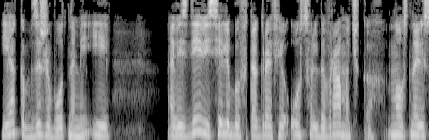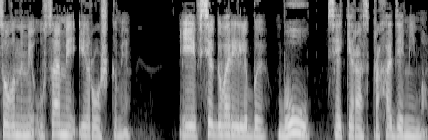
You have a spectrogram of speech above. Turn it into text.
Якоб за животными и... А везде висели бы фотографии Освальда в рамочках, но с нарисованными усами и рожками. И все говорили бы «бу» всякий раз, проходя мимо.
